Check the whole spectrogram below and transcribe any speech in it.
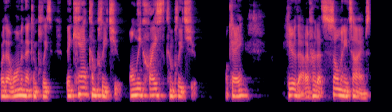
or that woman that completes, they can't complete you. Only Christ completes you. Okay. Hear that. I've heard that so many times.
